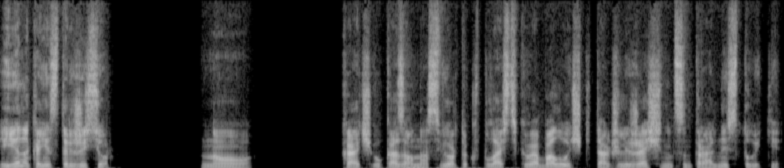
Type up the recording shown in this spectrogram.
и я, наконец-то, режиссер. Но... Хатч указал на сверток в пластиковой оболочке, также лежащий на центральной стойке.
